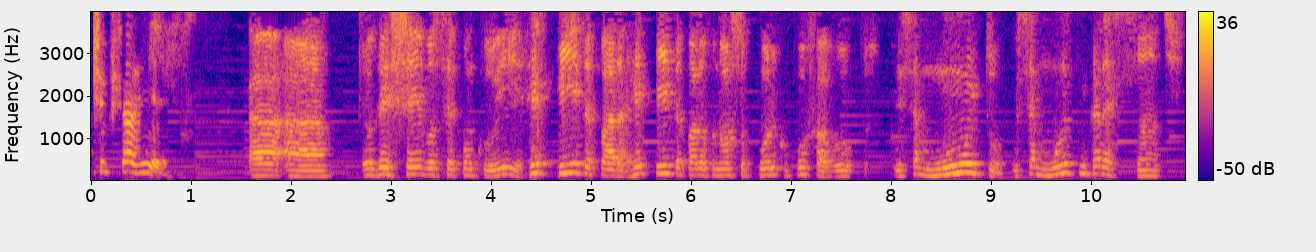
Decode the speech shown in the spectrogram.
Chico Xavier. Ah, ah, eu deixei você concluir. Repita para, repita para o nosso público, por favor. Isso é muito, isso é muito interessante.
